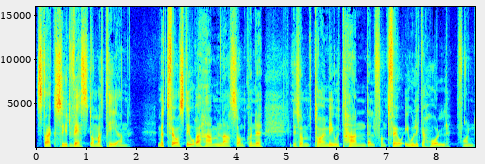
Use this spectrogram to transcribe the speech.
strax sydväst om Aten med två stora hamnar som kunde liksom ta emot handel från två olika håll, från,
